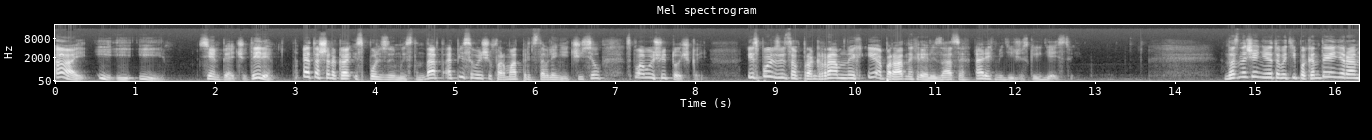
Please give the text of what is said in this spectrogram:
IEEE 754 – это широко используемый стандарт, описывающий формат представления чисел с плавающей точкой – Используется в программных и аппаратных реализациях арифметических действий. Назначение этого типа контейнера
